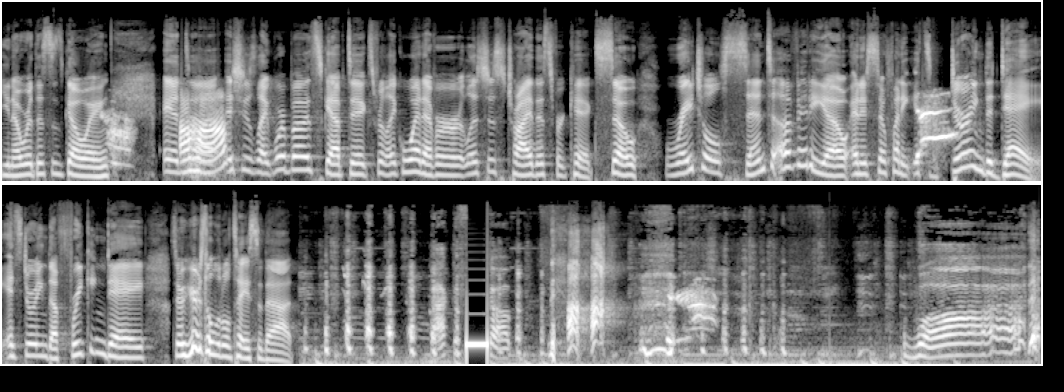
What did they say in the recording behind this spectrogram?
You know where this is going. And, uh Uh-huh. and she's like, We're both skeptics. We're like, Whatever, let's just try this for kicks. So, Rachel sent a video, and it's so funny. It's during the day, it's during the freaking day. So, here's a little taste of that. Back the f- up. what?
